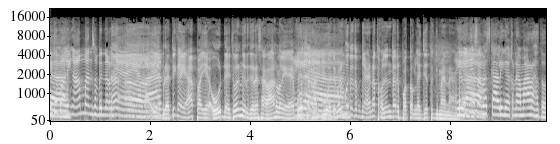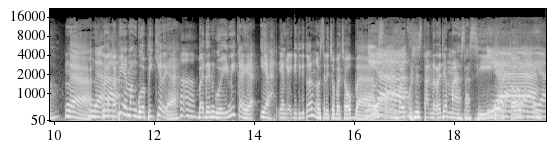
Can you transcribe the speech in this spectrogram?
Itu paling aman sebenarnya Ah, ya kan. Iya berarti kayak apa ya udah itu kan gara-gara salah lo ya bukan Iya. gue. Tapi kan gue tetap nggak enak takutnya ntar dipotong gaji atau gimana. Tapi Iya. dia sama sekali nggak kena marah tuh. Enggak. Enggak. Nah, Enggak. tapi emang gue pikir ya, Heeh. badan gue ini kayak ya yang kayak gitu-gitu kan gak usah dicoba-coba. Iya. Kalau kursi standar aja masa sih Iya. jatuh? Iya, iya.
